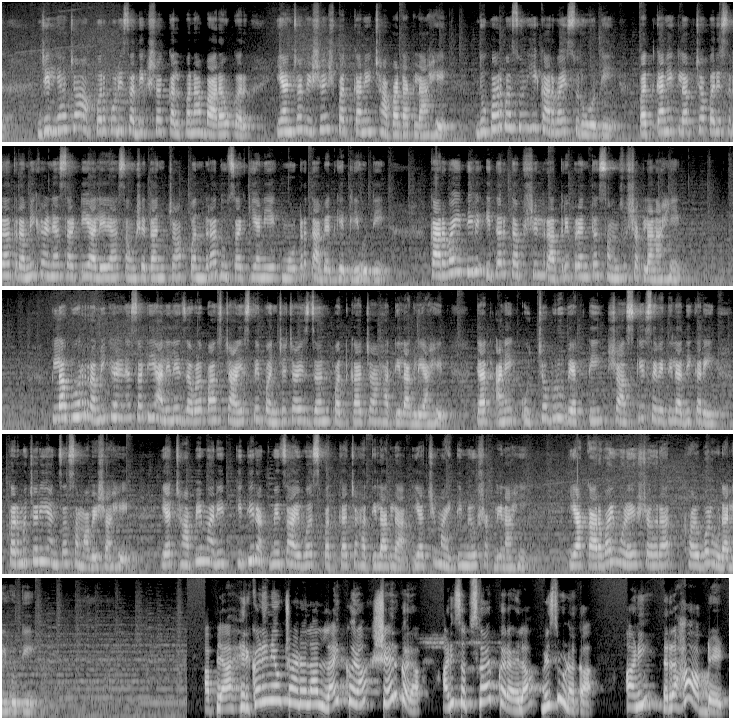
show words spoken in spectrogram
जिल्ह्याच्या अप्पर पोलीस अधीक्षक कल्पना बारावकर यांच्या विशेष पथकाने छापा टाकला आहे. दुपारपासून ही कारवाई सुरू होती. पथकाने क्लबच्या परिसरात रमी खेळण्यासाठी आलेल्या संशयितांच्या पंधरा दुचाकी आणि एक मोटर ताब्यात घेतली होती. कारवाईतील इतर तपशील रात्रीपर्यंत समजू शकला नाही. क्लबवर रमी खेळण्यासाठी आलेले जवळपास चाळीस ते पंचेचाळीस जण पथकाच्या हाती लागले आहेत. त्यात अनेक उच्चभ्रू व्यक्ती शासकीय सेवेतील अधिकारी कर्मचारी यांचा समावेश आहे. या छापेमारीत किती रकमेचा ऐवज पथकाच्या हाती लागला याची माहिती मिळू शकली नाही. या कारवाईमुळे शहरात खळबळ उडाली होती. आपल्या हिरकणी न्यूज चॅनलला लाईक करा शेअर करा आणि सबस्क्राईब करायला विसरू नका. आणि रहा अपडेट.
